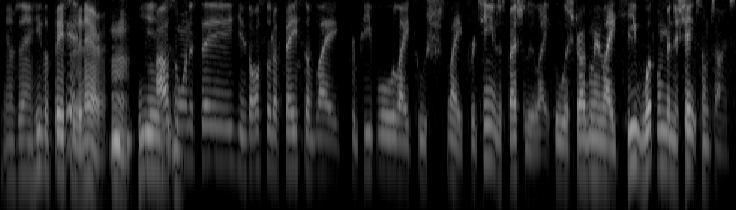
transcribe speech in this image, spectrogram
You know what I'm saying? He's a face of an era. Mm. He is. I also want to say he's also the face of like for people like who sh- like for teams especially like who are struggling. Like he whip them into shape sometimes.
